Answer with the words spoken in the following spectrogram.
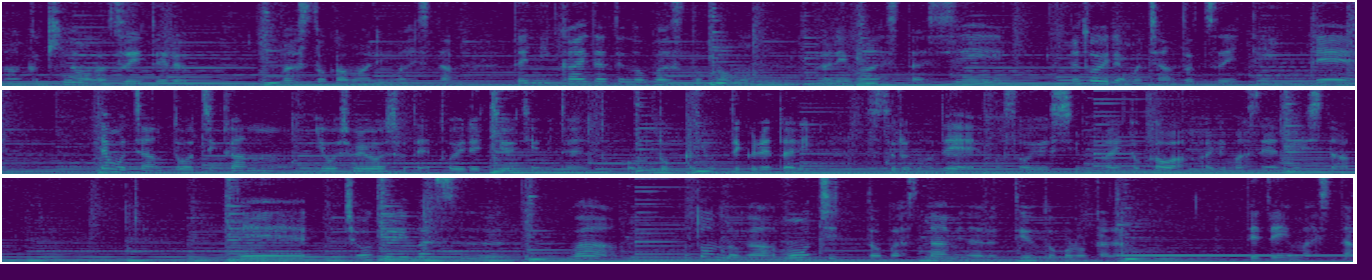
なんか機能がついてるバスとかもありました。で2階建てのバスとかもありましたしでトイレもちゃんとついていてでもちゃんと時間要所要所でトイレ休憩みたいなところどっか寄ってくれたりするので、まあ、そういう心配とかはありませんでした。で長距離バスはほとんどがモーチットバスターミナルっていうところから出ていました。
